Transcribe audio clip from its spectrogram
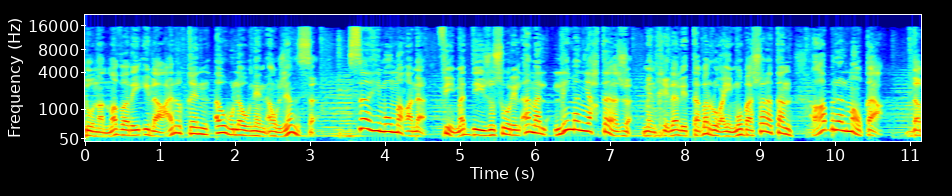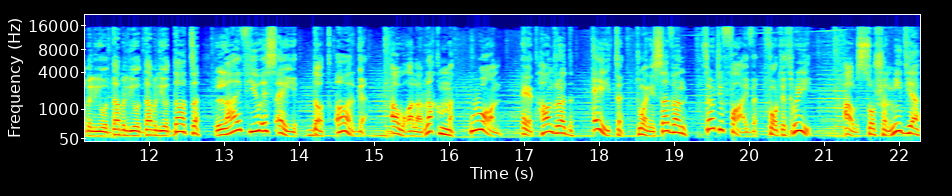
دون النظر إلى عرق أو لون أو جنس. ساهموا معنا في مد جسور الأمل لمن يحتاج من خلال التبرع مباشرة عبر الموقع www.lifeusa.org أو على الرقم 1 800 827 35 43 أو ال social media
